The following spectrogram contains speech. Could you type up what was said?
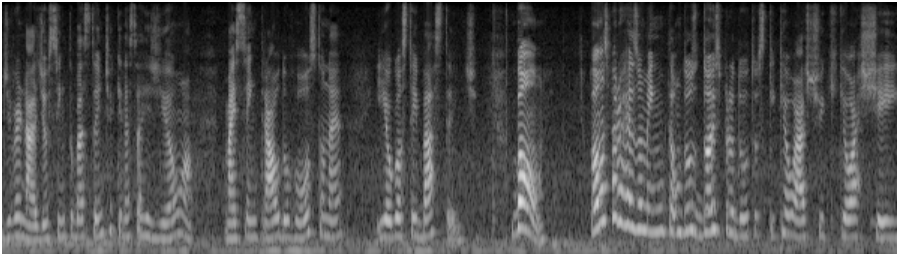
de verdade. Eu sinto bastante aqui nessa região, ó, mais central do rosto, né? E eu gostei bastante. Bom, vamos para o resuminho, então, dos dois produtos, o que, que eu acho e o que, que eu achei,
